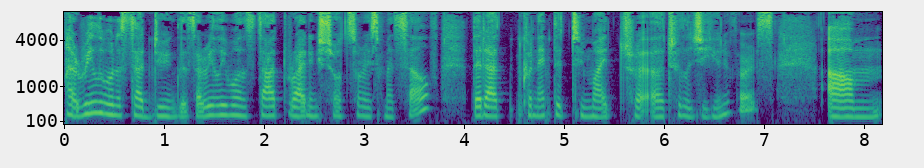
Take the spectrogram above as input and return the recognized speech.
I really want to start doing this. I really want to start writing short stories myself that are connected to my uh, trilogy universe. Um,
